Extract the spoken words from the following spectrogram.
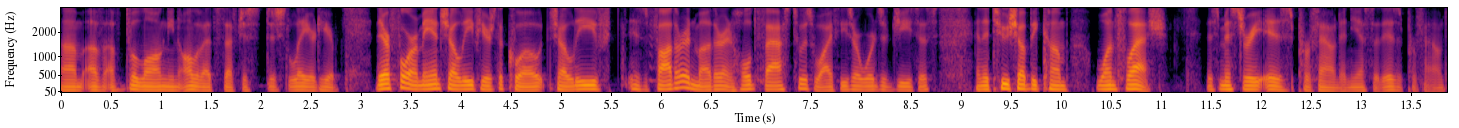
um, of, of belonging all of that stuff just just layered here. Therefore a man shall leave here's the quote shall leave his father and mother and hold fast to his wife. These are words of jesus. And the two shall become one flesh. This mystery is profound and yes it is profound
